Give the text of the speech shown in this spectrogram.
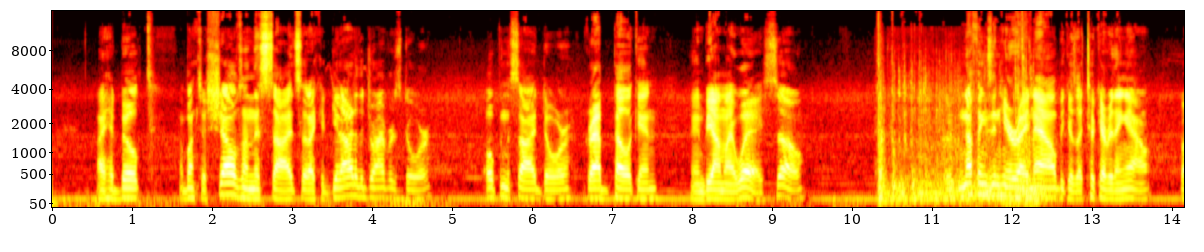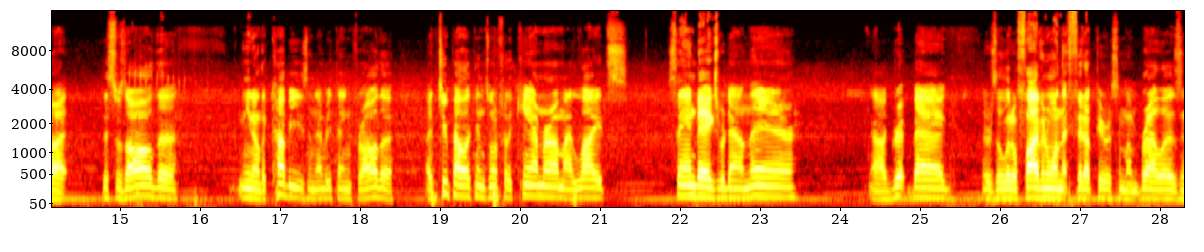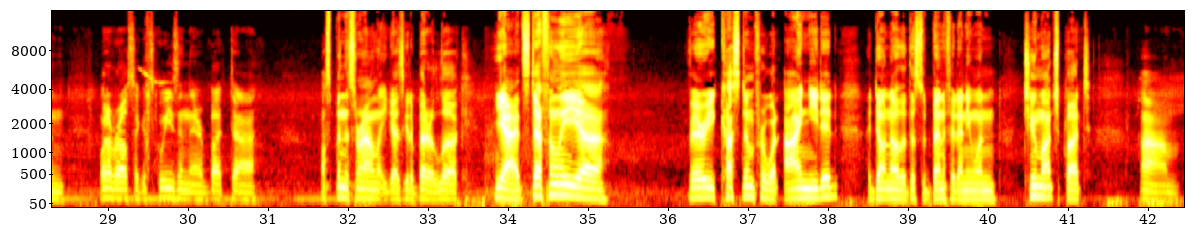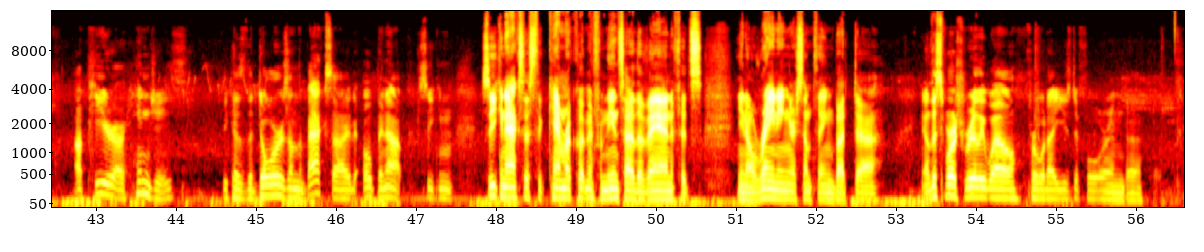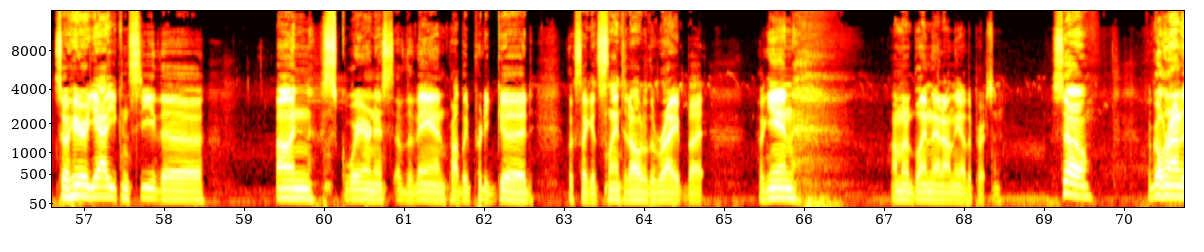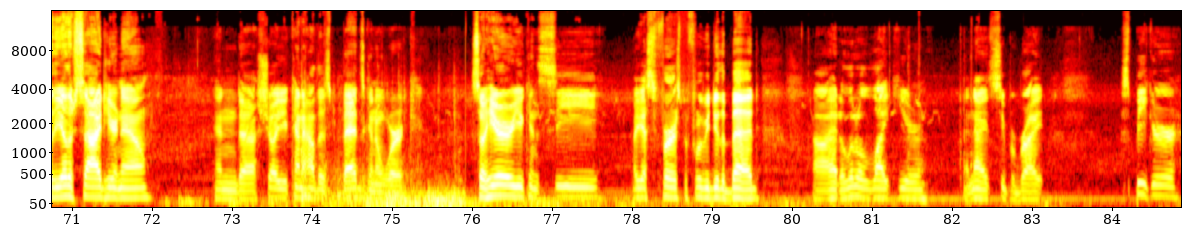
I had built a bunch of shelves on this side so that I could get out of the driver's door, open the side door, grab the Pelican, and be on my way. So, nothing's in here right now because I took everything out, but this was all the, you know, the cubbies and everything for all the, I had two Pelicans, one for the camera, my lights, sandbags were down there, uh, grip bag, there's a little five in one that fit up here with some umbrellas and whatever else I could squeeze in there, but uh, I'll spin this around and let you guys get a better look. Yeah, it's definitely uh, very custom for what I needed. I don't know that this would benefit anyone too much, but um, up here are hinges because the doors on the backside open up so you can so you can access the camera equipment from the inside of the van if it's you know raining or something but uh, you know this works really well for what I used it for and uh, so here yeah you can see the unsquareness of the van probably pretty good. Looks like it's slanted all to the right but again I'm gonna blame that on the other person. So I'll go around to the other side here now and uh, show you kind of how this bed's gonna work. So here you can see I guess first before we do the bed uh, I had a little light here at night it's super bright. Speaker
